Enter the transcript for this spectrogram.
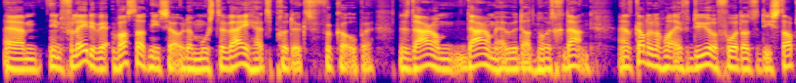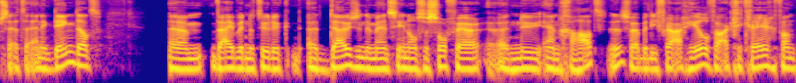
Ehm, in het verleden was dat niet zo. Dan moesten wij het product verkopen. Dus daarom, daarom hebben we dat nooit gedaan. En het kan er nog wel even duren voordat we die stap zetten. En ik denk dat ehm, wij hebben natuurlijk eh, duizenden mensen in onze software eh, nu en gehad. Dus we hebben die vraag heel vaak gekregen van...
